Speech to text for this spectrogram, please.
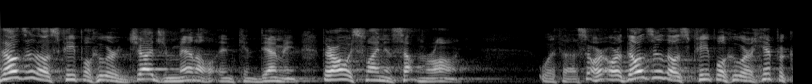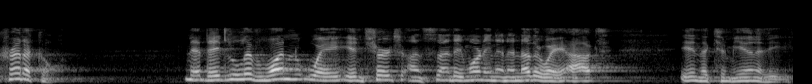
those are those people who are judgmental and condemning. They're always finding something wrong with us. Or, or those are those people who are hypocritical. That they live one way in church on Sunday morning and another way out in the community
